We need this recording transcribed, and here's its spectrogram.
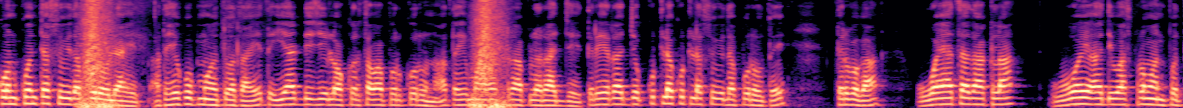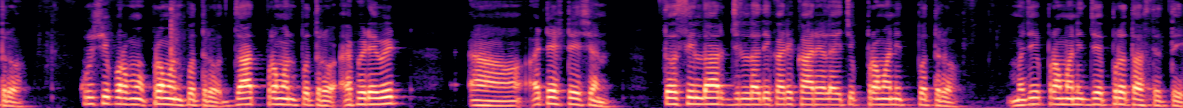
कोणकोणत्या सुविधा पुरवल्या आहेत? आता हे खूप महत्त्वाचं आहे. तर या डिजिलॉकरचा वापर करून आता हे महाराष्ट्र आपलं राज्य आहे. तर हे राज्य कुठल्या कुठल्या सुविधा पुरवतं आहे तर बघा वयाचा दाखला वय अधिवास प्रमाणपत्र कृषी प्रम प्रमाणपत्र जात प्रमाणपत्र ॲफिडेविट अटेस्टेशन तहसीलदार जिल्हाधिकारी कार्यालयाचे प्रमाणित पत्र म्हणजे प्रमाणित जे प्रत असतात ते.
